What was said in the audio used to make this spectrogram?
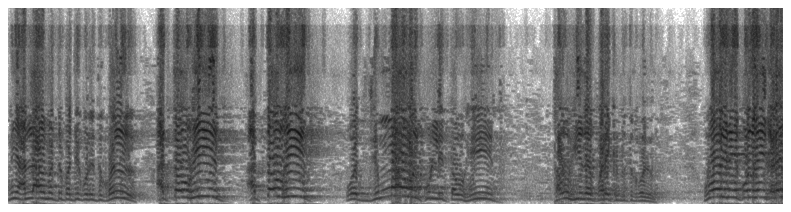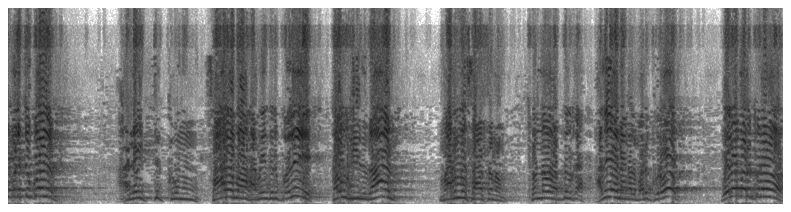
நீ அல்லாஹ் மட்டும் பற்றி குறித்துக் கொள் அத்தௌஹீத் அத்தௌஹீத். ஓ ஜிம்மாவுல் புள்ளி தௌஹீத். தௌஹீதை படைக்கெடுத்துக் கொள் ஓரினை கொள்கையை கடைபிடித்துக் கொள் அனைத்துக்கும் சாரமாக அமைந்திருப்பது தௌஹீது தான். மரண சாசனம். சொன்னவர் அப்துல் கா அதையே நாங்கள் மறுக்கிறோம். எதை மறுக்கிறோம்?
